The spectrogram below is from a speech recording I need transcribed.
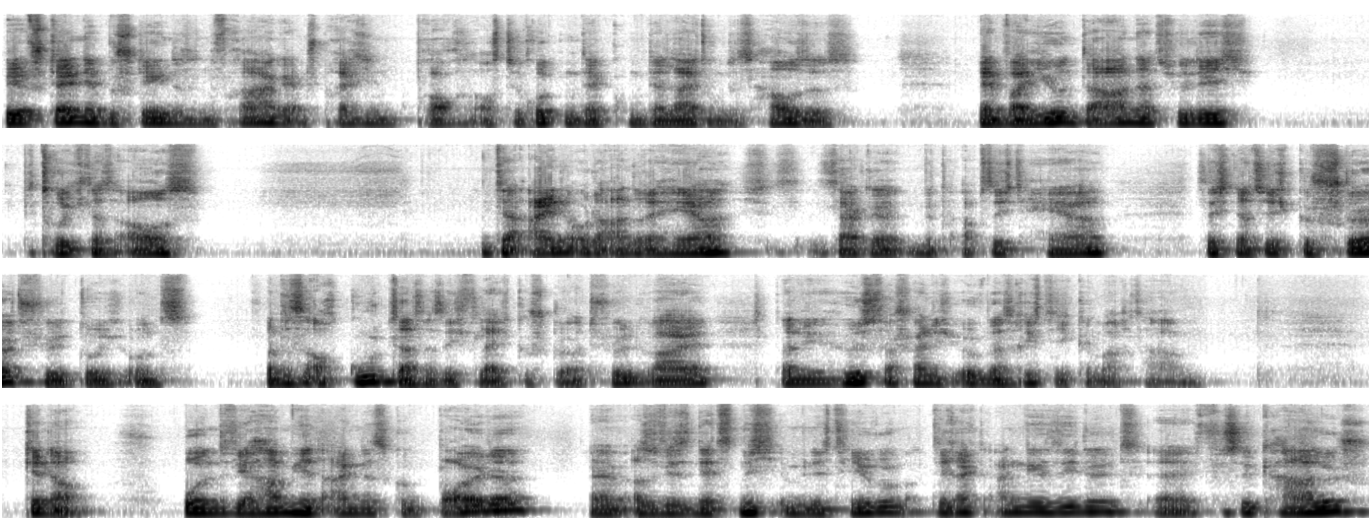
wir stellen ja Bestehendes in Frage. Entsprechend braucht es auch die Rückendeckung der Leitung des Hauses. Weil hier und da natürlich, wie drücke ich das aus, der eine oder andere Herr, ich sage mit Absicht Herr, sich natürlich gestört fühlt durch uns. Und es ist auch gut, dass er sich vielleicht gestört fühlt, weil dann wir höchstwahrscheinlich irgendwas richtig gemacht haben. Genau. Und wir haben hier ein eigenes Gebäude. Ähm, also wir sind jetzt nicht im Ministerium direkt angesiedelt, äh, physikalisch,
